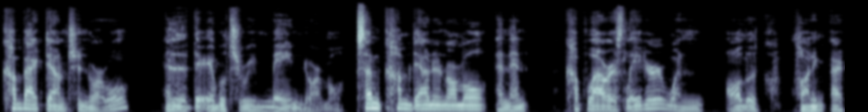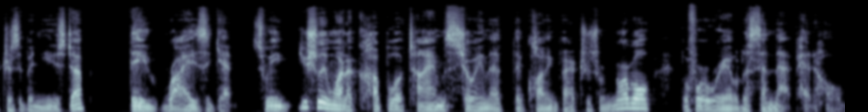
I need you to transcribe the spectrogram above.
come back down to normal and that they're able to remain normal. Some come down to normal and then a couple hours later, when all the clotting factors have been used up, they rise again. So we usually want a couple of times showing that the clotting factors were normal before we're able to send that pet home.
